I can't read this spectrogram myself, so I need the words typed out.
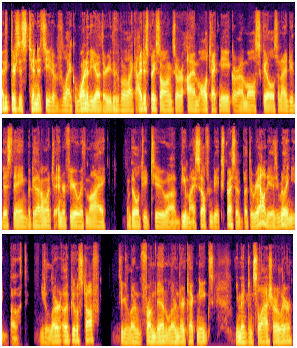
I think there's this tendency of like one or the other. Either people are like, I just play songs or I'm all technique or I'm all skills and I do this thing because I don't want to interfere with my ability to uh, be myself and be expressive. But the reality is you really need both. You need to learn other people's stuff so you can learn from them, learn their techniques. You mentioned Slash earlier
